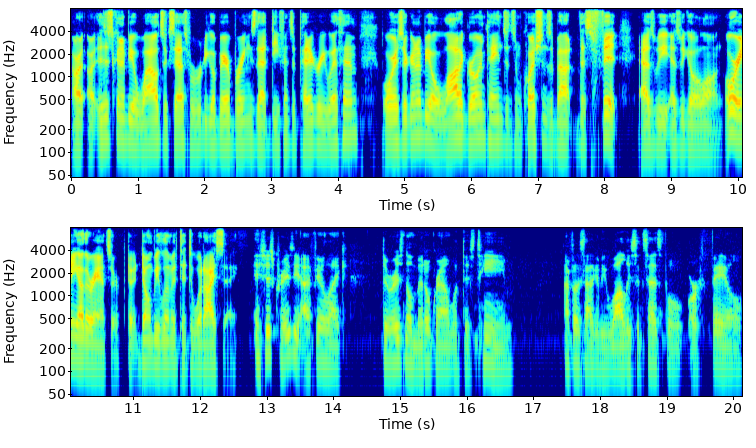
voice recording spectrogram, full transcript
Are, are, is this going to be a wild success where Rudy Gobert brings that defensive pedigree with him, or is there going to be a lot of growing pains and some questions about this fit as we as we go along, or any other answer? Don't be limited to what I say. It's just crazy. I feel like there is no middle ground with this team I feel like it's either gonna be wildly successful or fail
